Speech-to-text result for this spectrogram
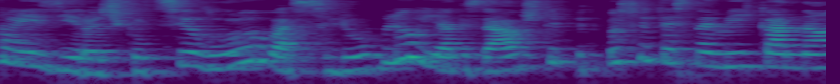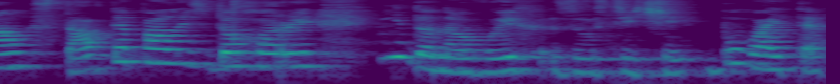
Мої зірочки, цілую вас, люблю, як завжди. Підписуйтесь на мій канал, ставте палець догори і до нових зустрічей. Бувайте!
